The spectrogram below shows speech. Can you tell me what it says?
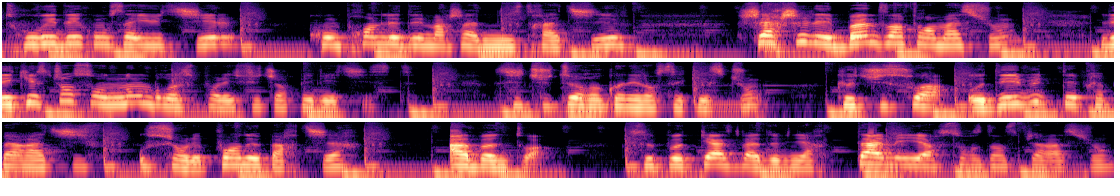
Trouver des conseils utiles, comprendre les démarches administratives, chercher les bonnes informations, les questions sont nombreuses pour les futurs PVTistes. Si tu te reconnais dans ces questions, que tu sois au début de tes préparatifs ou sur le point de partir, abonne-toi. Ce podcast va devenir ta meilleure source d'inspiration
